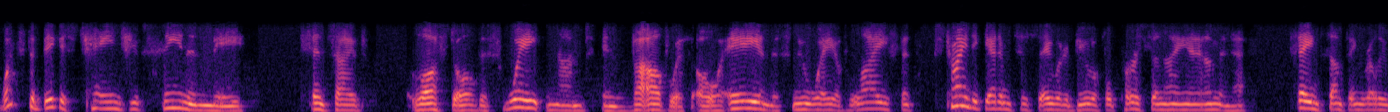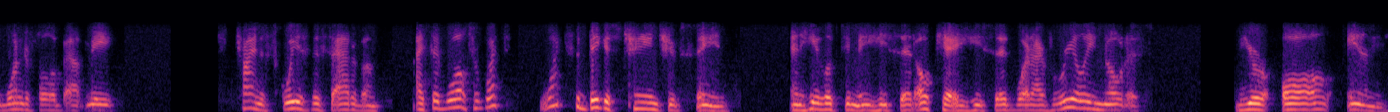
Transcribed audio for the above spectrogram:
what's the biggest change you've seen in me since I've lost all this weight and I'm involved with OA and this new way of life? And trying to get him to say what a beautiful person I am and saying something really wonderful about me, trying to squeeze this out of him. I said, Walter, what's what's the biggest change you've seen? And he looked at me, he said, Okay, he said, what I've really noticed you're all in.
